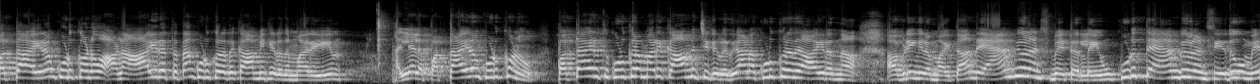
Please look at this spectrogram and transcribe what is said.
பத்தாயிரம் கொடுக்கணும். ஆனா ஆயிரத்தை தான் கொடுக்கறத காமிக்கிறது மாதிரி. இல்ல இல்ல பத்தாயிரம் கொடுக்கணும். பத்தாயிரத்துக்கு கொடுக்குற மாதிரி காமிச்சுக்கிறது. ஆனா கொடுக்கறது ஆயிரம் தான். அப்படிங்கிற மாதிரி தான் அந்த ஆம்புலன்ஸ் மேட்டர்லையும் கொடுத்த ஆம்புலன்ஸ் எதுவுமே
